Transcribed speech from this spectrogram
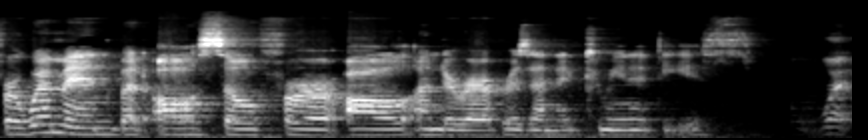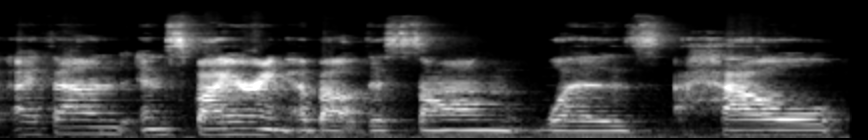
for women, but also for all underrepresented communities. What I found inspiring about this song was how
